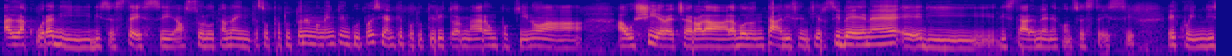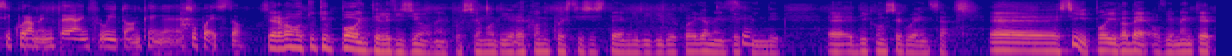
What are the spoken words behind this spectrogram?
alla cura di, di se stessi, assolutamente, soprattutto nel momento in cui poi si è anche potuti ritornare un pochino a, a uscire, c'era la, la volontà di sentirsi bene e di, di stare bene con se stessi e quindi sicuramente ha influito anche su questo. Sì, eravamo tutti un po' in televisione, possiamo dire, con questi sistemi di videocollegamento Sì. e quindi eh, di conseguenza. Eh, sì, poi vabbè, ovviamente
